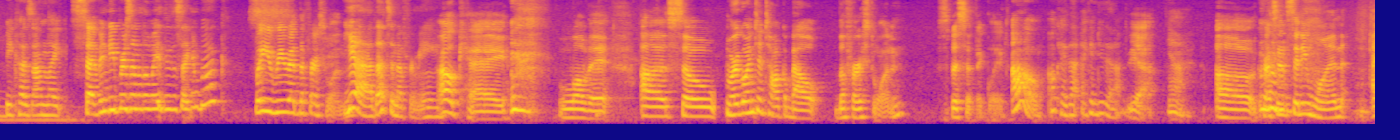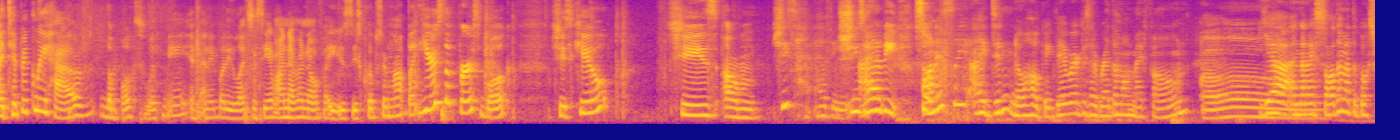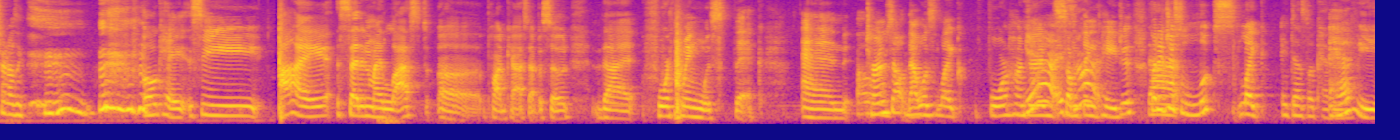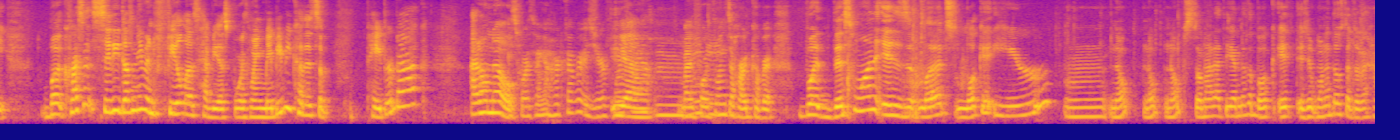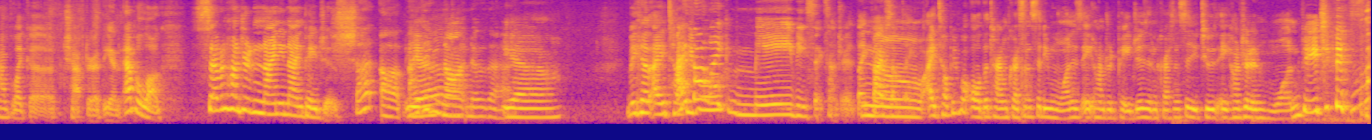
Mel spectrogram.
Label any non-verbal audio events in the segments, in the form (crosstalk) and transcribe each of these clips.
because I'm like 70% of the way through the second book. But you reread the first one. Yeah, that's enough for me. Okay. (laughs) Love it. Uh, so we're going to talk about the first one specifically. Oh, okay, that I can do that. Yeah. Yeah. Uh, Crescent (laughs) City one. I typically have the books with me if anybody likes to see them. I never know if I use these clips or not. But here's the first book. She's cute. She's um. She's heavy. She's I- heavy. So Honestly, I didn't know how big they were because I read them on my phone. Oh. Yeah, and then I saw them at the bookstore and I was like, (laughs) Okay, see, I said in my last uh, podcast episode that Fourth Wing was thick, and Oh. turns out that was like four hundred Yeah, something pages, but it just looks like it does look heavy. heavy. But Crescent City doesn't even feel as heavy as Fourth Wing, maybe because it's a paperback. I don't know. Is Fourth Wing a hardcover? Is your Fourth Yeah, Wing? Mm, my fourth maybe. one's a hardcover, but this one is. Let's look at here. Mm, nope, nope, nope. Still not at the end of the book. It is it one of those that doesn't have like a chapter at the end. Epilogue, seven hundred and ninety nine pages. Shut up. I did not know that. Yeah, because I tell people. I people thought like maybe 600, like no, five something. I tell people all the time. Crescent City one is eight hundred pages, and Crescent City two is eight hundred and one pages. (laughs) it's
